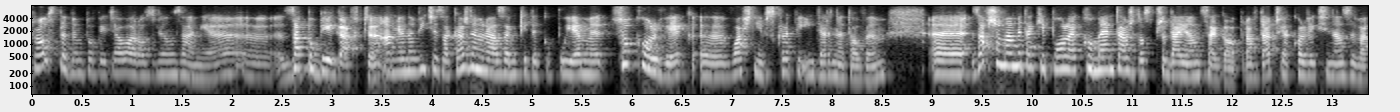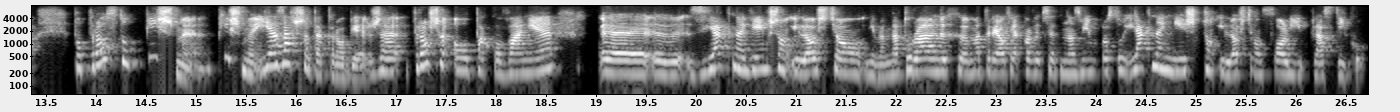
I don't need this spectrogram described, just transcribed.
proste, bym powiedziała, rozwiązanie e, zapobiegawcze, a mianowicie za każdym razem, kiedy kupujemy cokolwiek e, właśnie w sklepie internetowym, e, zawsze mamy takie pole komentarz do sprzedającego, prawda, czy jakkolwiek się nazywa. Po prostu piszmy, piszmy i ja zawsze tak robię, że proszę o opakowanie z jak największą ilością, nie wiem, naturalnych materiałów, jakkolwiek sobie to nazwijmy, po prostu jak najmniejszą ilością folii plastiku.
